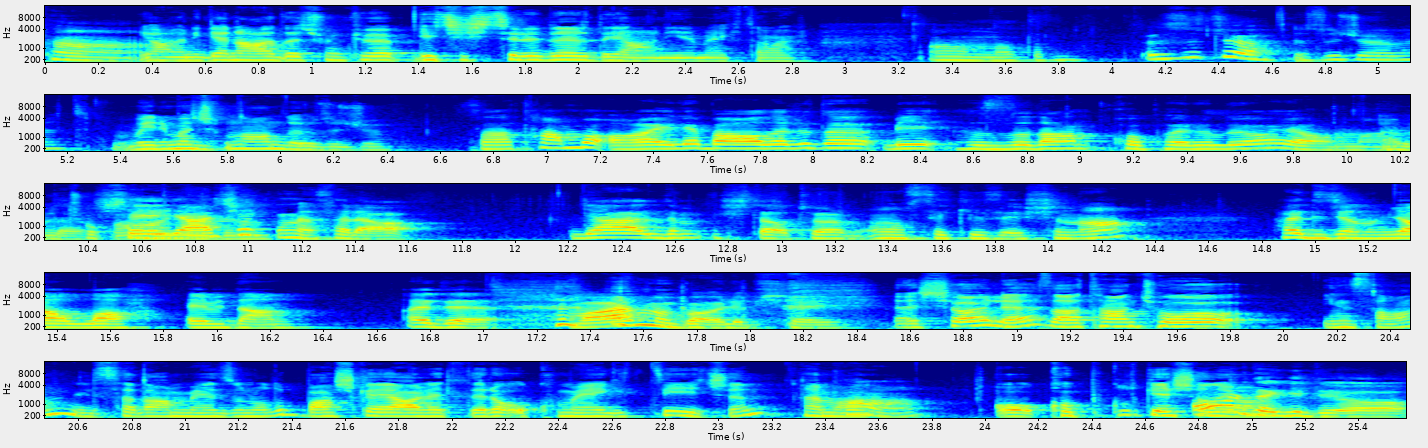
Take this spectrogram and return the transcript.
Ha, Yani genelde çünkü hep geçiştirilirdi yani yemekler. anladım. Üzücü. Üzücü evet. Benim açımdan da üzücü. Zaten bu aile bağları da bir hızlıdan koparılıyor ya onlarda. Evet, çok şey aniden. gerçek mesela? Geldim işte atıyorum 18 yaşına. Hadi canım yallah evden. Hadi var mı böyle bir şey? Ya şöyle zaten çoğu insan liseden mezun olup başka eyaletlere okumaya gittiği için hemen Ha. o kopukluk yaşanıyor. Orada gidiyor.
